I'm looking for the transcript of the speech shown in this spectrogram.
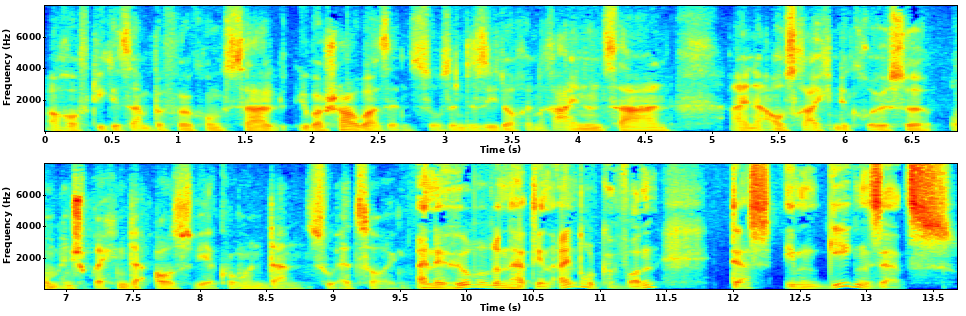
auch auf die Gesamtbevölkerungszahl überschaubar sind. So sind sie doch in reinen Zahlen eine ausreichende Größe, um entsprechende Auswirkungen dann zu erzeugen. Eine Hörerin hat den Eindruck gewonnen, dass im Gegensatz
